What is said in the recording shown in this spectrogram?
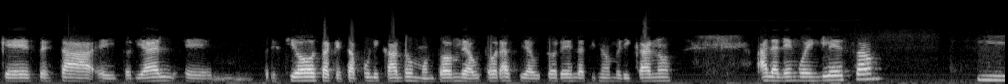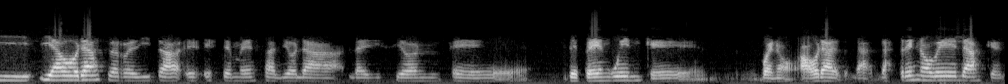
que es esta editorial eh, preciosa que está publicando un montón de autoras y de autores latinoamericanos a la lengua inglesa. Y, y ahora se reedita, este mes salió la, la edición eh, de Penguin, que, bueno, ahora la, las tres novelas que,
